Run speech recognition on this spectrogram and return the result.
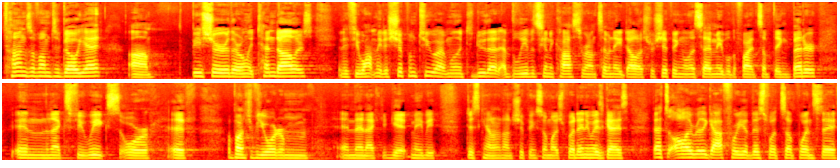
Tons of them to go yet. Um, be sure they're only $10. And if you want me to ship them to you, I'm willing to do that. I believe it's going to cost around 7 $8 for shipping unless I'm able to find something better in the next few weeks or if a bunch of you order them and then I could get maybe discounted on shipping so much. But, anyways, guys, that's all I really got for you this What's Up Wednesday.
